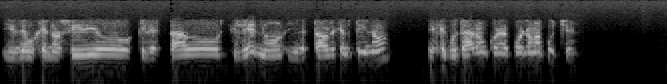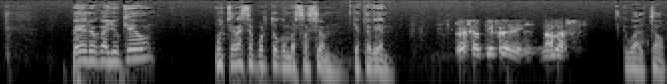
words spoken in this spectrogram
y de un genocidio que el Estado chileno y el Estado argentino ejecutaron con el pueblo mapuche. Pedro Cayuqueo, muchas gracias por tu conversación. Que estés bien. Gracias a ti, Freddy. Un abrazo. Igual, chao.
